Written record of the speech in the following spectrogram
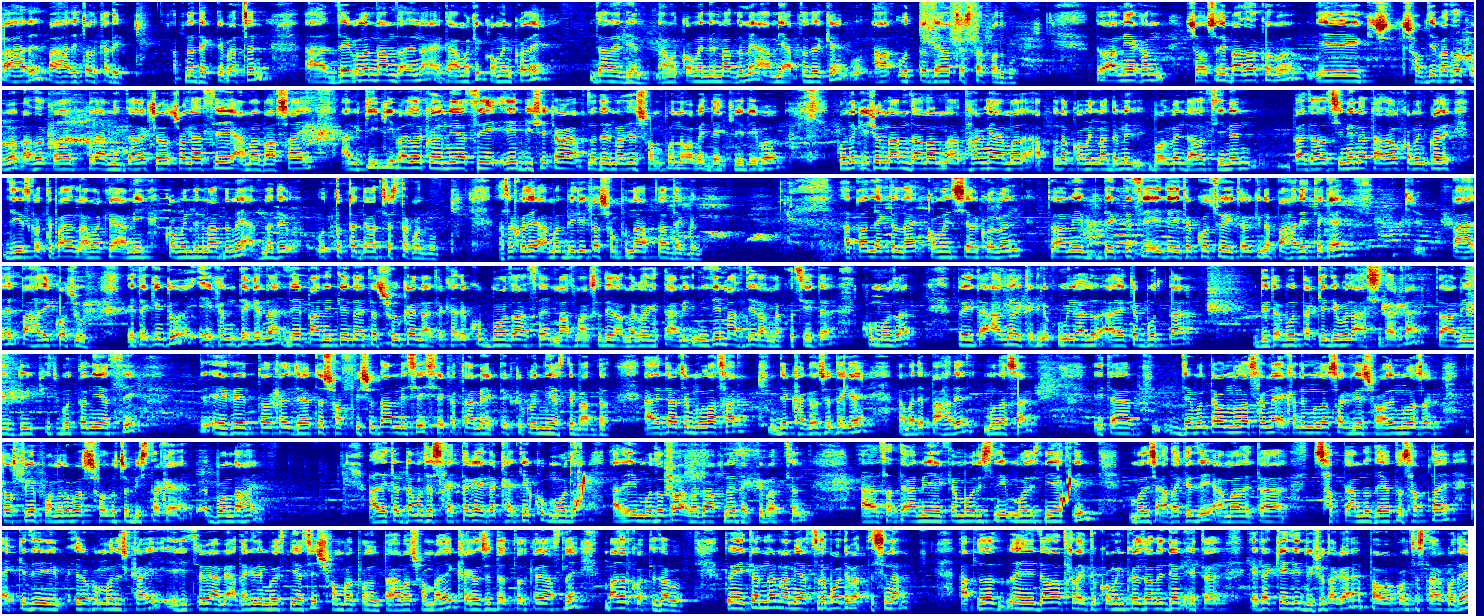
পাহাড়ের পাহাড়ি তরকারি। আপনারা দেখতে পাচ্ছেন, আর যেগুলোর নাম জানে না, এটা আমাকে কমেন্ট করে জানাই দিন। আমার কমেন্টের মাধ্যমে আমি আপনাদেরকে উত্তর দেওয়ার চেষ্টা করব। তো আমি এখন সরাসরি বাজার করব সবজি বাজার করব। বাজার করার পরে আমি ডাইরেক্ট চলে আসি, আমার বাসায়। আমি কি কি বাজার করে নিয়ে আসি, এই বিষয়টাও আপনাদের মাঝে সম্পূর্ণভাবে দেখিয়ে দেব। কোনো কিছুর নাম জানার না থাকলে আমার আপনারা কমেন্ট মাধ্যমে বলবেন, যারা চিনেন বা যারা চিনে না তারাও কমেন্ট করে জিজ্ঞেস করতে পারেন। আমাকে আমি কমেন্টের মাধ্যমে আপনাদের উত্তরটা দেওয়ার চেষ্টা করব। আশা করি আমার ভিডিওটা সম্পূর্ণ আপনারা দেখবেন। আর পারলে একটা লাইক কমেন্ট শেয়ার করবেন। তো আমি দেখতেছি এই যে এটা কচু, এটাও কিন্তু পাহাড়ের থেকে, পাহাড়ের পাহাড়ি কচু। এটা কিন্তু এখান থেকে না, যে পানিতে না, এটা শুল্কায় না, এটা খাইতে খুব মজা আছে। মাছ, মাংস দিয়ে রান্না করে খেতে। আমি নিজেই মাছ দিয়ে রান্না করছি, এটা খুব মজা। তো এটা আলু, এটা কিন্তু কুমিলা আলু। আর এটা ভুট্টা, দুইটা ভুট্টা কেজি বলে আশি টাকা। তো আমি দুই পিস ভুট্টা নিয়ে আসছি। তরকারি যেহেতু সব কিছু দাম বেশি, সেক্ষেত্রে আমি একটু একটু করে নিয়ে আসতে বাধ্য। আর এটা হচ্ছে মূলা শাক, যে খাগড়াছড়ি থেকে আমাদের পাহাড়ের মূলা শাক। এটা যেমন তেমন মূলা শাক না, এখানে মূলা শাক, যে শহরে মূলা শাক দশ থেকে পনেরো বার সর্বোচ্চ বিশ টাকা বন্ধা হয়। আর এটার দাম হচ্ছে ষাট টাকা, এটা খাইতে খুব মজা। আর এই মজাটাও আলাদা, আপনারা দেখতে পাচ্ছেন। আর সাথে আমি একটা মরিচ নিয়ে মরিচ নিয়ে আসি মরিচ আধা কেজি, আমার এটা সপ্তাহে আমরা যেহেতু সপ্তাহে এক কেজি এরকম মরিচ খাই, এই হিসেবে আমি আধা কেজি মরিচ নিয়ে আসি সোমবার পর্যন্ত। আবার সোমবারে খাগড়াছড়ির তরকারি আসলে বাজার করতে যাব। তো এইটার নাম আমি আসলে বলতে পারতেছি না। আপনারা জানা থাকলে একটু কমেন্ট করে জানিয়ে দেন। এটা এটা কেজি দুশো টাকা, পাওয়া পঞ্চাশ টাকা করে।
